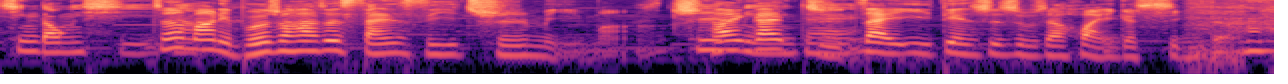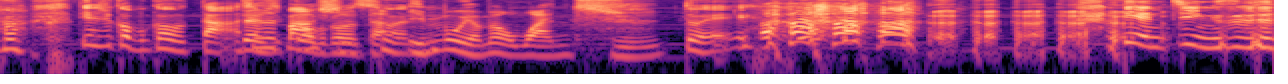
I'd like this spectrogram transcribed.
新东西？真的吗？你不是说他是三 C 痴迷吗？他应该只在意电视是不是要换一个新的，电视够不够大？是不是八够不够大，十寸？荧幕有没有弯曲？对，电竞是不是？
